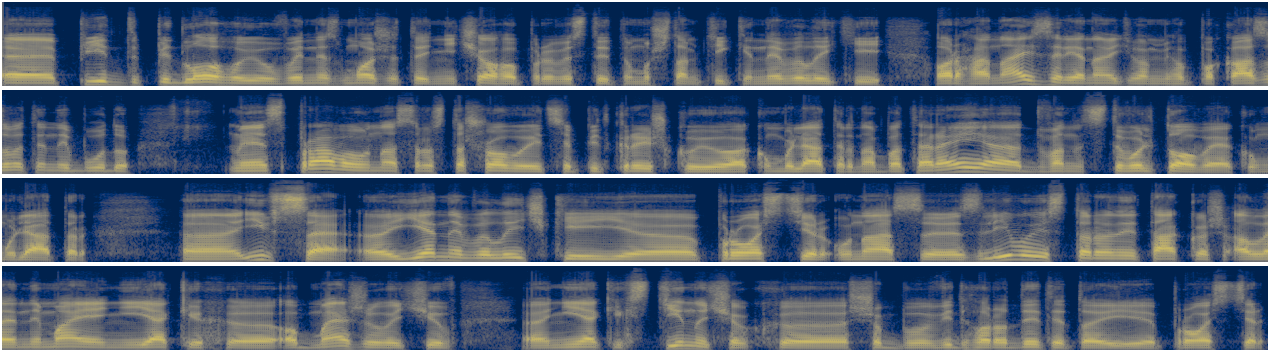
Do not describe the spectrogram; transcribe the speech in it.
Е, Під підлогою ви не зможете нічого привезти, тому що там тільки невеликий органайзер. Я навіть вам його показувати не буду. Е, Справа у нас розташовується під кришкою акумуляторна батарея, 12-вольтовий акумулятор. Е, І все. Е, Є невеличкий е, простір у нас з лівої сторони також, але немає ніяких обмежувачів, ніяких стіночок, щоб відгородити той простір.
